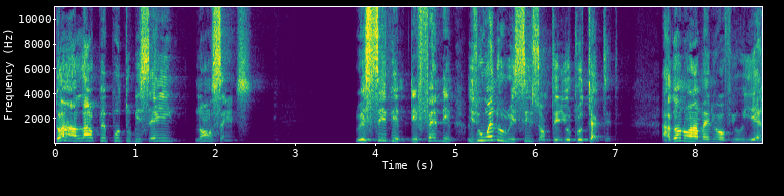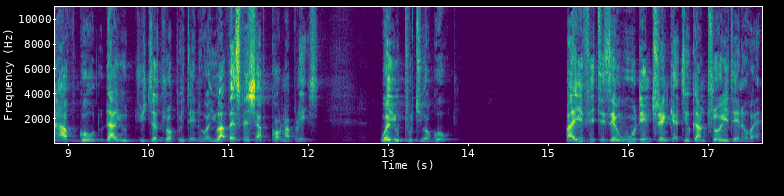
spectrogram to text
Don't allow people to be saying nonsense. Receive him, defend him. You when you receive something, you protect it. I don't know how many of you here have gold that you, you just drop it anywhere. You have a special corner place where you put your gold. But if it is a wooden trinket, you can throw it anywhere.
